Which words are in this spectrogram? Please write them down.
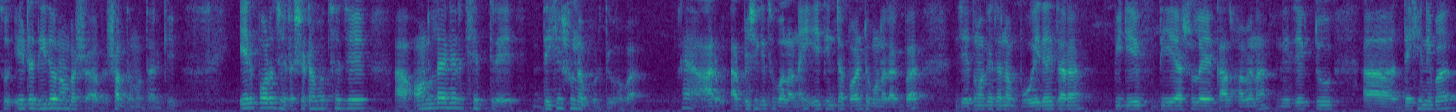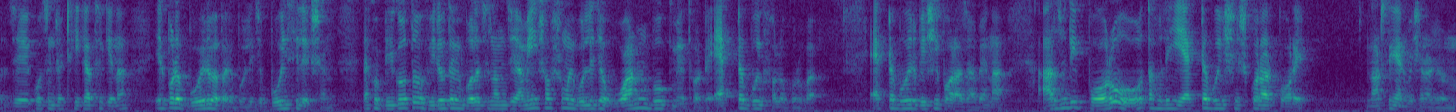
সো এটা দ্বিতীয় নম্বর সাবধানতা আর কি। এরপরে যেটা, সেটা হচ্ছে যে অনলাইনের ক্ষেত্রে দেখে শুনে ভর্তি হবা। হ্যাঁ আর আর বেশি কিছু বলা নাই। এই তিনটা পয়েন্ট মনে রাখবা যে তোমাকে যেন বই দেয় তারা পিডিএফ দিয়ে আসলে কাজ হবে না। নিজে একটু দেখে নিবা যে কোচিংটা ঠিক আছে কিনা। এরপরে বইয়ের ব্যাপারে বলি, যে বই সিলেকশন দেখো, বিগত ভিডিওতে আমি বলেছিলাম যে আমি সবসময় বলি যে ওয়ান বুক মেথড একটা বই ফলো করবা। একটা বইয়ের বেশি পড়া যাবে না। আর যদি পড়ো, তাহলে এই একটা বই শেষ করার পরে নার্সিং অ্যাডমিশনের জন্য।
